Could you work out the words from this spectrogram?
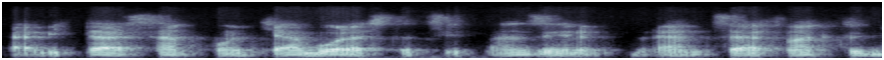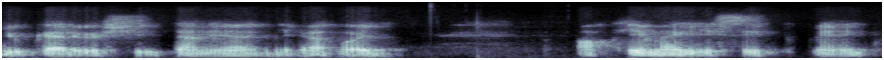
bevitel szempontjából ezt a cipenzin rendszert meg tudjuk erősíteni annyira, hogy aki megiszik még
